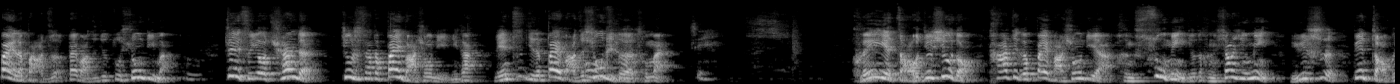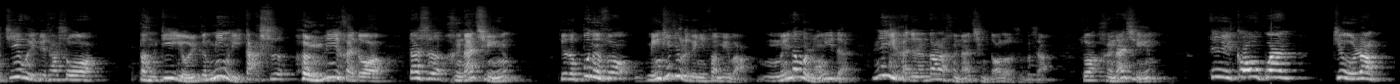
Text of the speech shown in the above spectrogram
拜了把子，拜把子就做兄弟嘛。这次要圈的就是他的拜把兄弟，你看，连自己的拜把子兄弟都要出卖。这。奎爷早就嗅到他这个拜把兄弟啊，很宿命，就是很相信命，于是便找个机会对他说：“本地有一个命理大师，很厉害的，但是很难请，就是不能说明天就能给你算命吧，没那么容易的。厉害的人当然很难请到了，是不是？说很难请，这位高官就让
